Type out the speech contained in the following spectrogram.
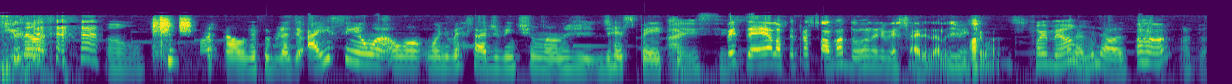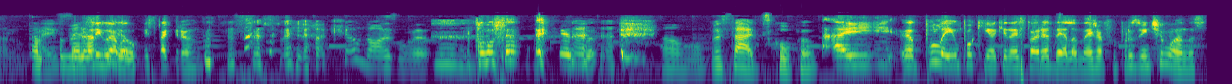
you. Não, amo. ela vir pro Brasil. Aí sim é uma, uma- um aniversário de 21 anos de, de respeito. Aí sim. Pois é, ela foi pra Salvador no aniversário dela de 21 anos. Foi mesmo? Maravilhosa. Aham. Adoro. É Aí sim. melhor Sigo que ela no Instagram. Melhor que o nosso, meu. Com certeza. Amo. Mas tá, desculpa. Aí eu pulei um pouquinho aqui na história dela, né? Já fui pros 21 anos.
